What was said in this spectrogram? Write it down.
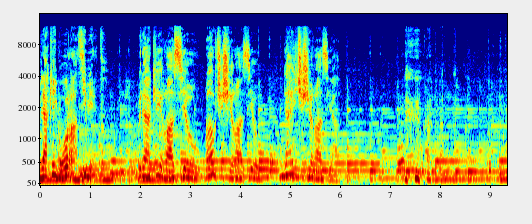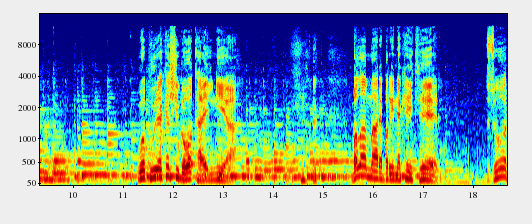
براکەی بەوە ڕازی بێت. براکەی ڕازیە و باوکیشی ڕازیە و دایکیشی ڕازیە. و پورەکەشی بەوە قایل نییە بەڵام مارە بڕینەکەی تر زۆر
